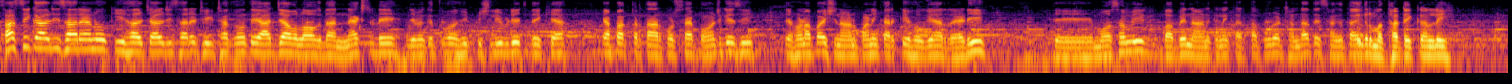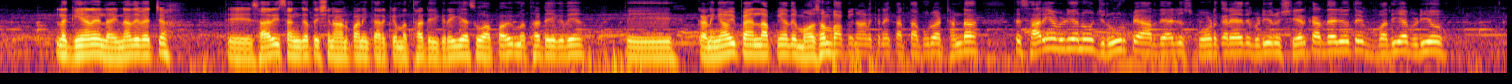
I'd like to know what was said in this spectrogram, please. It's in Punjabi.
ਸਤਿ ਸ਼੍ਰੀ ਅਕਾਲ ਜੀ ਸਾਰਿਆਂ ਨੂੰ, ਕੀ ਹਾਲ ਚਾਲ ਜੀ ਸਾਰੇ ਠੀਕ ਠਾਕ ਹੋ? ਤੇ ਅੱਜ ਆ ਵਲੌਗ ਦਾ ਨੈਕਸਟ ਡੇ ਜਿਵੇਂ ਕਿ ਤੁਸੀਂ ਪਿਛਲੀ ਵੀਡੀਓ 'ਚ ਦੇਖਿਆ ਕਿ ਆਪਾਂ ਕਰਤਾਰਪੁਰ ਸਾਹਿਬ ਪਹੁੰਚ ਗਏ ਸੀ ਤੇ ਹੁਣ ਆਪਾਂ ਇਸ਼ਨਾਨ ਪਾਣੀ ਕਰਕੇ ਹੋ ਗਏ ਆ ਰੈਡੀ ਤੇ ਮੌਸਮ ਵੀ ਬਾਬੇ ਨਾਨਕ ਨੇ ਕਰਤਾ ਪੂਰਾ ਠੰਡਾ ਤੇ ਸੰਗਤਾਂ ਇਧਰ ਮੱਥਾ ਟੇਕਣ ਲਈ ਲੱਗੀਆਂ ਨੇ ਲਾਈਨਾਂ ਦੇ ਵਿੱਚ ਤੇ ਸਾਰੀ ਸੰਗਤ ਇਸ਼ਨਾਨ ਪਾਣੀ ਕਰਕੇ ਮੱਥਾ ਟੇਕ ਰਹੀ ਆ, ਸੋ ਆਪਾਂ ਵੀ ਮੱਥਾ ਟੇਕਦੇ ਆ ਤੇ ਕਣੀਆਂ ਵੀ ਪੈਣ ਲੱਗ ਪਈਆਂ ਤੇ ਮੌਸਮ ਬਾਬੇ ਨਾਨਕ ਨੇ ਕਰਤਾ ਪੂਰਾ ਠੰਡਾ ਤੇ ਸਾਰੀਆਂ ਵੀਡੀਓ ਨੂੰ ਜਰੂਰ ਪਿਆਰ ਦਿਆ ਜੋ ਸਪੋਰਟ ਕਰਿਆ ਤੇ ਵੀਡੀਓ ਨੂੰ ਸ਼ੇਅਰ ਕਰ ਦਿਆ ਜੋ ਤੇ ਵਧੀਆ ਵੀਡੀਓ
